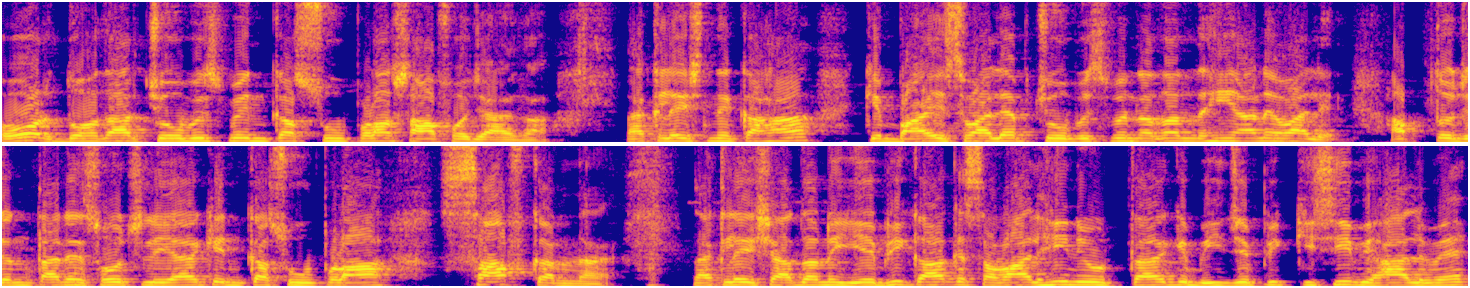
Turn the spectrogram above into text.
और 2024 में इनका सूपड़ा साफ़ हो जाएगा। अखिलेश ने कहा कि 22 वाले अब 24 में नज़र नहीं आने वाले। अब तो जनता ने सोच लिया है कि इनका सूपड़ा साफ़ करना है। अखिलेश यादव ने यह भी कहा कि सवाल ही नहीं उठता है कि बीजेपी किसी भी हाल में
